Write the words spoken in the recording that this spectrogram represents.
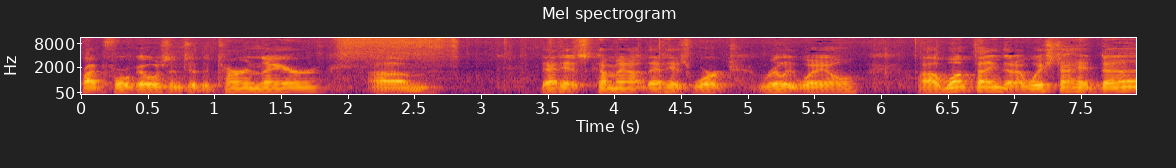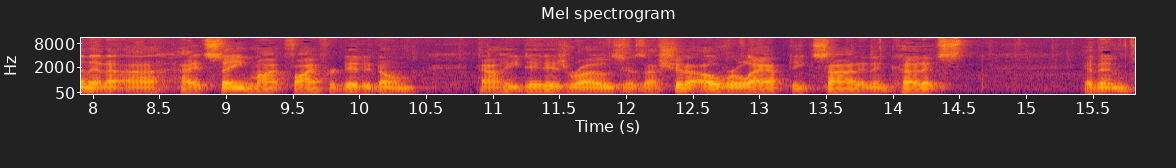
right before it goes into the turn there. Um, that has come out, that has worked really well. Uh, one thing that I wished I had done, and I, I, had seen Mike Pfeiffer did it on how he did his roads, is I should have overlapped each side and then cut it, and then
